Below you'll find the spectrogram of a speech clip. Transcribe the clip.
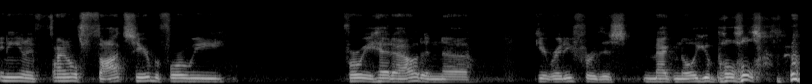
any, any final thoughts here before we before we head out and uh, get ready for this Magnolia Bowl?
